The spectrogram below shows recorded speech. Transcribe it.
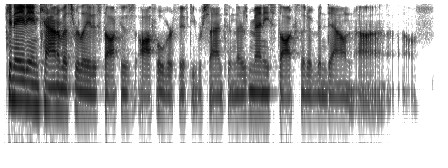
Canadian cannabis related stock is off over 50%, and there's many stocks that have been down uh, f-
